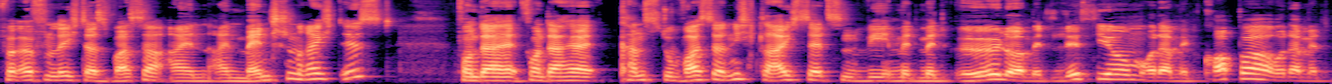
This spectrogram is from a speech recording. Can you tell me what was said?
veröffentlicht, dass Wasser ein, ein Menschenrecht ist. Von daher, von daher kannst du Wasser nicht gleichsetzen wie mit, mit Öl oder mit Lithium oder mit Copper oder mit,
